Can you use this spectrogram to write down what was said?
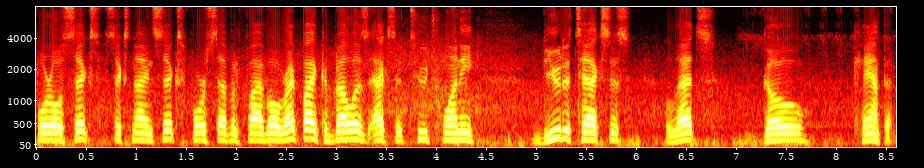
406-696-4750. Right by Cabela's, exit 220, Buda, Texas. Let's go camping.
